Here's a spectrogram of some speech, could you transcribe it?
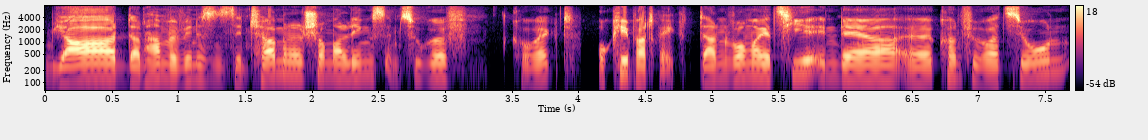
Ja, dann haben wir wenigstens den Terminal schon mal links im Zugriff. Korrekt. Okay, Patrick. Dann wollen wir jetzt hier in der äh, Konfiguration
